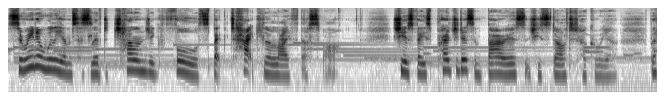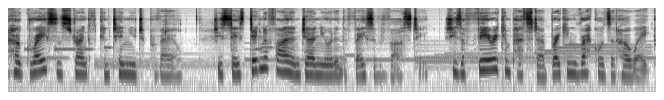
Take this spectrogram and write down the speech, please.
Serena Williams has lived a challenging, full, spectacular life thus far. She has faced prejudice and barriers since she started her career, but her grace and strength continue to prevail. She stays dignified and genuine in the face of adversity. She's a fiery competitor, breaking records in her wake,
